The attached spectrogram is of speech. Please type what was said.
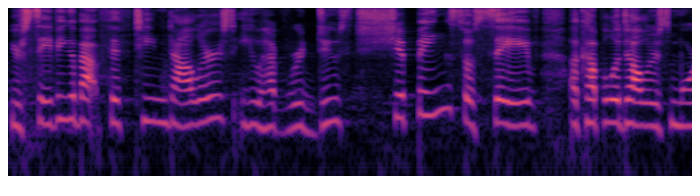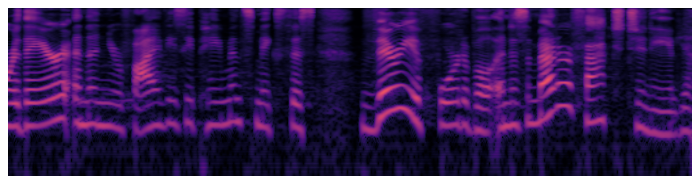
You're saving about $15. You have reduced shipping, so save a couple of dollars more there. And then your five easy payments makes this very affordable. And as a matter of fact, Janine, Yeah.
